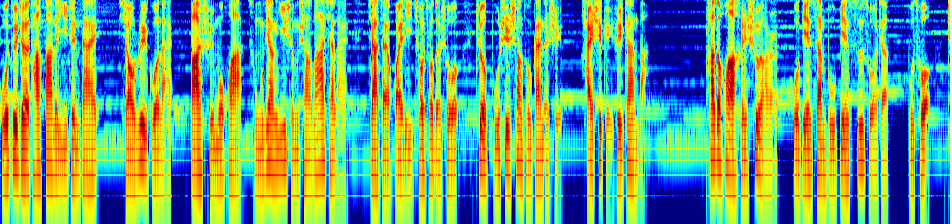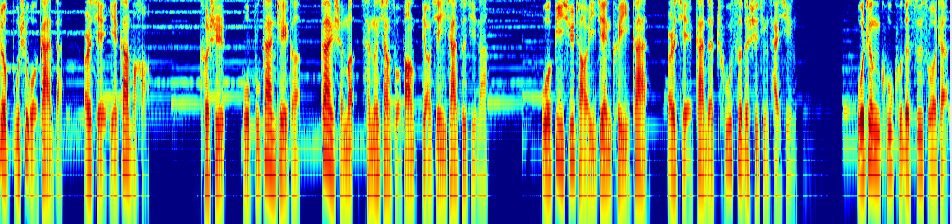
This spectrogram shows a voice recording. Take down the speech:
我对着他发了一阵呆。小瑞过来，把水墨画从晾衣绳上拉下来，夹在怀里，悄悄地说：“这不是上头干的事，还是给瑞干吧。”他的话很顺耳，我边散步边思索着：不错，这不是我干的，而且也干不好。可是我不干这个，干什么才能向左方表现一下自己呢？我必须找一件可以干，而且干得出色的事情才行。我正苦苦地思索着，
